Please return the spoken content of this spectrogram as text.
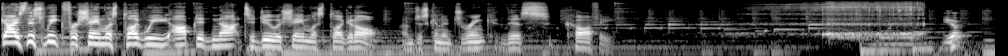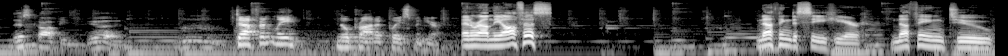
Guys, this week for Shameless Plug, we opted not to do a shameless plug at all. I'm just going to drink this coffee. Yep, this coffee's good. Definitely no product placement here. And around the office? Nothing to see here. Nothing to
